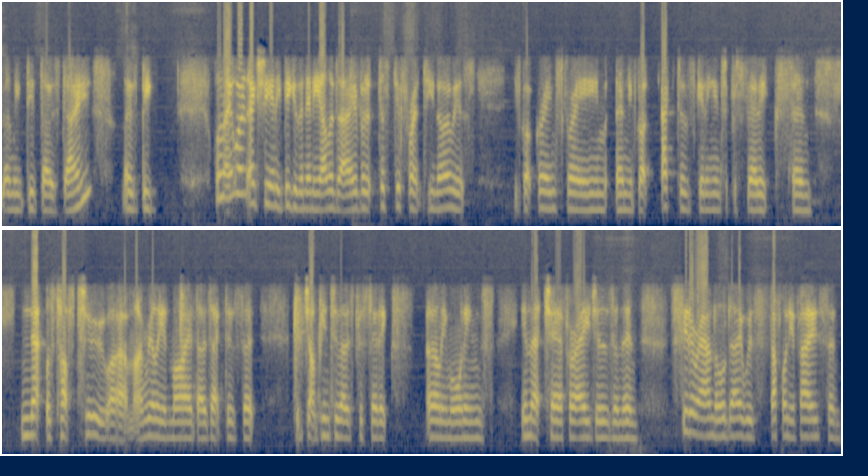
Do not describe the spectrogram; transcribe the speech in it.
when we did those days, those big. Well, they weren't actually any bigger than any other day, but just different. You know, is you've got green screen and you've got actors getting into prosthetics, and that was tough too. Um, I really admired those actors that could jump into those prosthetics early mornings in that chair for ages, and then sit around all day with stuff on your face and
